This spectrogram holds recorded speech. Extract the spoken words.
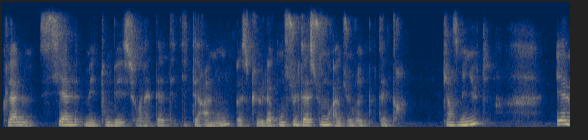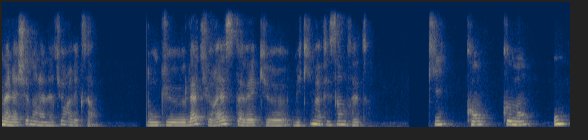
Donc là, le ciel m'est tombé sur la tête littéralement parce que la consultation a duré peut-être 15 minutes et elle m'a lâché dans la nature avec ça. Donc euh, là, tu restes avec euh, mais qui m'a fait ça en fait? Qui Quand Comment Où?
